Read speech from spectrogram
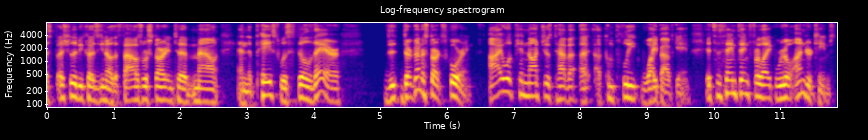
especially because you know the fouls were starting to mount and the pace was still there. They're going to start scoring. Iowa cannot just have a, a, a, complete wipeout game. It's the same thing for like real under teams.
